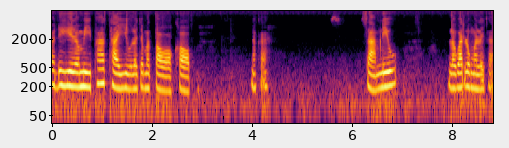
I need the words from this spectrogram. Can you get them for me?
อดีเรามีผ้าไทยอยู่เราจะมาต่อขอบนะคะสามนิ้ว เราวัดลงมาเลยค่ะ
